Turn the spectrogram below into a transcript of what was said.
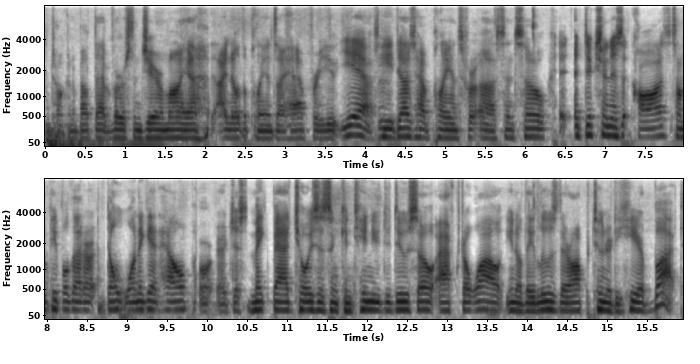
We're talking about that verse in Jeremiah. I know the plans I have for you. Yes, he does have plans for us. And so addiction is a cause. Some people that are don't want to get help or, or just make bad choices and continue to do so after a while, you know, they lose their opportunity here. But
